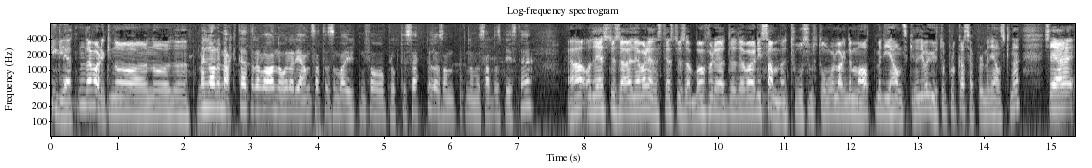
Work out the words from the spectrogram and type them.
hyggeligheten, det var det ikke noe, noe Men la du merke til at det var noen av de ansatte som var utenfor og plukket søppel og sånt når vi satt og spiste? Ja, og det, stusset, det var det eneste jeg stussa på. For det var de samme to som sto og lagde mat med de hanskene. De var ute og plukka søppel med de hanskene. Så jeg,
